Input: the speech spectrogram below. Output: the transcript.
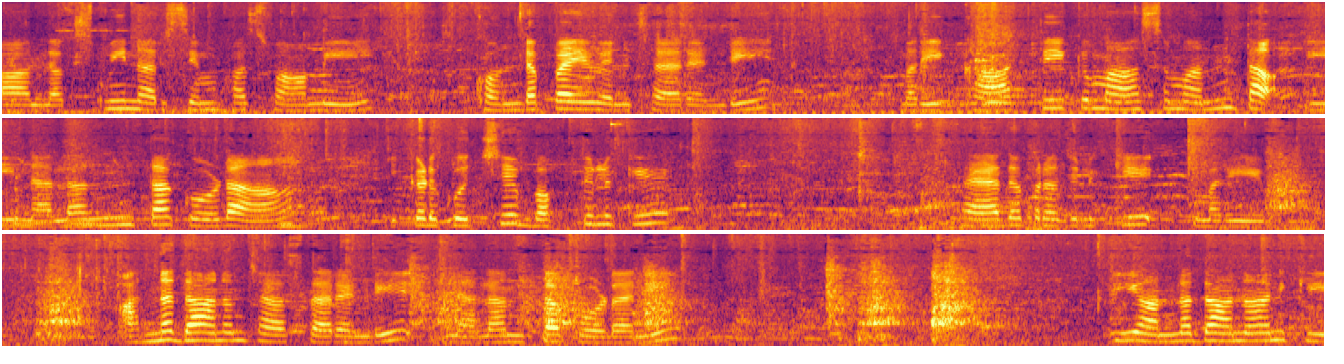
ఆ లక్ష్మీ నరసింహస్వామి కొండపై వెలిచారండి. మరి కార్తీక మాసం అంతా ఈ నెలంతా కూడా ఇక్కడికి వచ్చే భక్తులకి పేద ప్రజలకి మరి అన్నదానం చేస్తారండి నెలంతా కూడాని. ఈ అన్నదానానికి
